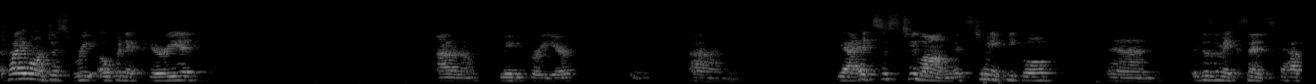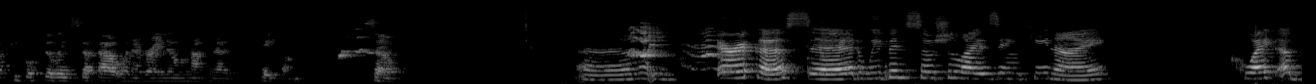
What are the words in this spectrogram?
I probably won't just reopen it. Period. I don't know. Maybe for a year. Um, yeah, it's just too long. It's too many people, and it doesn't make sense to have people filling stuff out whenever I know I'm not gonna take them. So Um, Erica said, We've been socializing Kenai quite a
